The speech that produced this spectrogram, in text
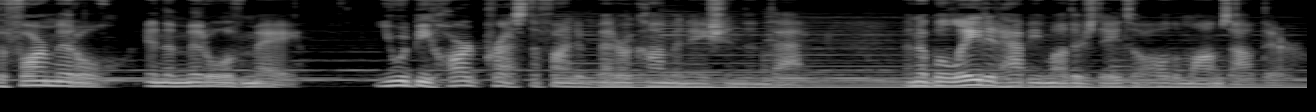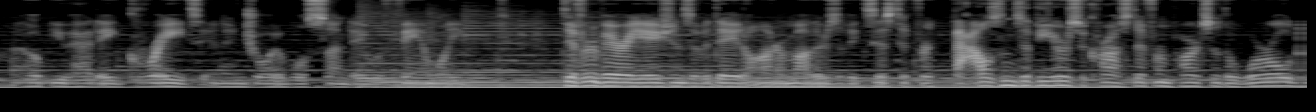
The far middle in the middle of May. You would be hard pressed to find a better combination than that. And a belated happy Mother's Day to all the moms out there. I hope you had a great and enjoyable Sunday with family. Different variations of a day to honor mothers have existed for thousands of years across different parts of the world.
